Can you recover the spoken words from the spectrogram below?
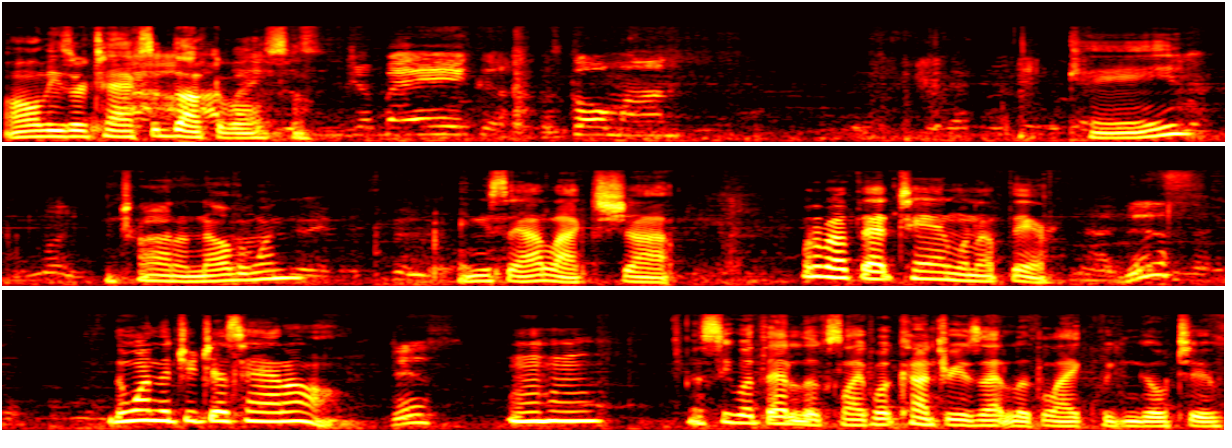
All these are tax Ah, deductible. like So. Jamaica. Let's go, man. Okay. I'm trying another one. And you say, I like to shop. What about that tan one up there? This, The one that you just had on. this. Mm-hmm. Let's see what that looks like. What country does that look like we can go to?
